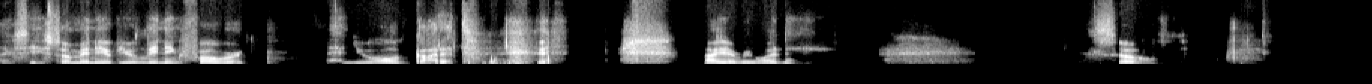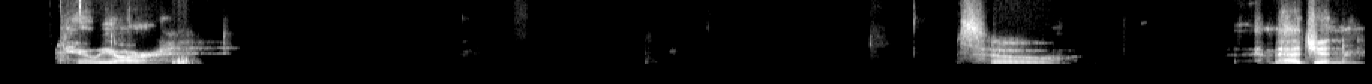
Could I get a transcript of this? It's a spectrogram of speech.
I see so many of you leaning forward and you all got it. Hi, everyone. So, here we are. So, imagine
